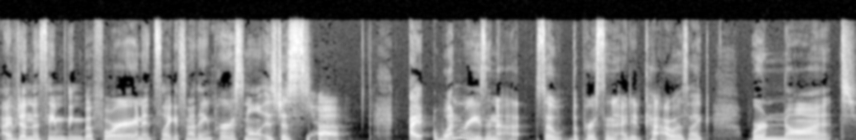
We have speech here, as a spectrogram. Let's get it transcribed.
I've done the same thing before and it's like it's nothing personal. It's just Yeah. I one reason uh, so the person I did cut I was like we're not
